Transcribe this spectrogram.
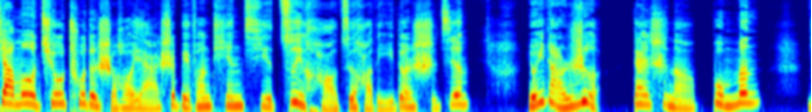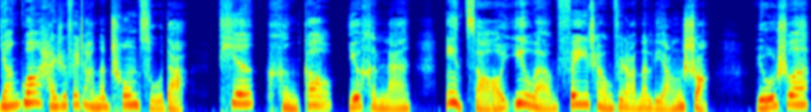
夏末秋初的时候呀，是北方天气最好最好的一段时间，有一点热，但是呢不闷，阳光还是非常的充足的，天很高也很蓝，一早一晚非常非常的凉爽。比如说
